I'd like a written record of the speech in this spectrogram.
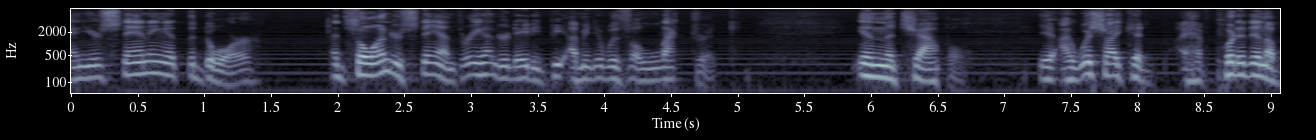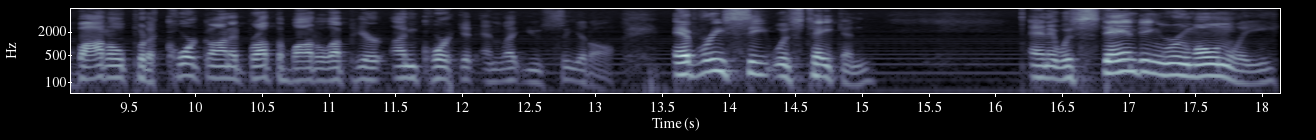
and you're standing at the door, and so understand 380 people, I mean, it was electric in the chapel. I wish I could have put it in a bottle, put a cork on it, brought the bottle up here, uncork it, and let you see it all. Every seat was taken, and it was standing room only.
